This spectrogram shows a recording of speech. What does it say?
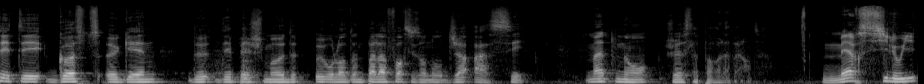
C'était Ghost Again de Dépêche Mode. Eux, on leur donne pas la force, ils en ont déjà assez. Maintenant, je laisse la parole à Valentin. Merci Louis.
